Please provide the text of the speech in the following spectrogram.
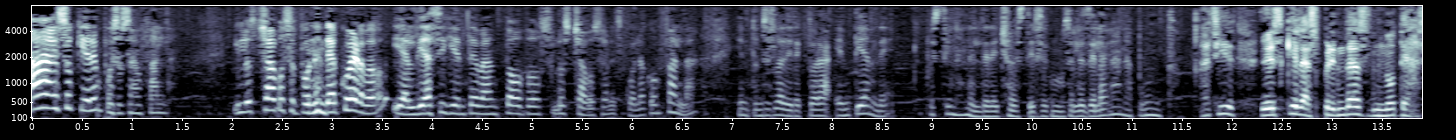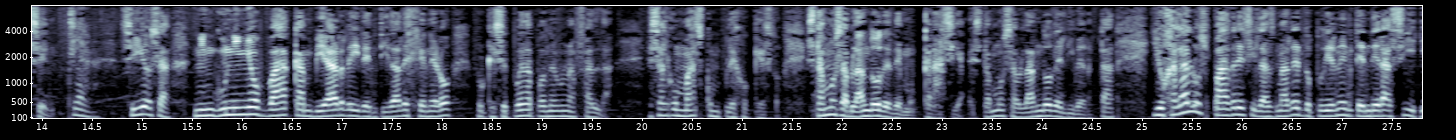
ah, eso quieren, pues usan falda. Y los chavos se ponen de acuerdo y al día siguiente van todos los chavos a la escuela con falda y entonces la directora entiende que pues tienen el derecho a vestirse como se les dé la gana, punto. Así es, es que las prendas no te hacen. Claro. Sí, o sea, ningún niño va a cambiar de identidad de género porque se pueda poner una falda. Es algo más complejo que esto. Estamos hablando de democracia, estamos hablando de libertad. Y ojalá los padres y las madres lo pudieran entender así.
